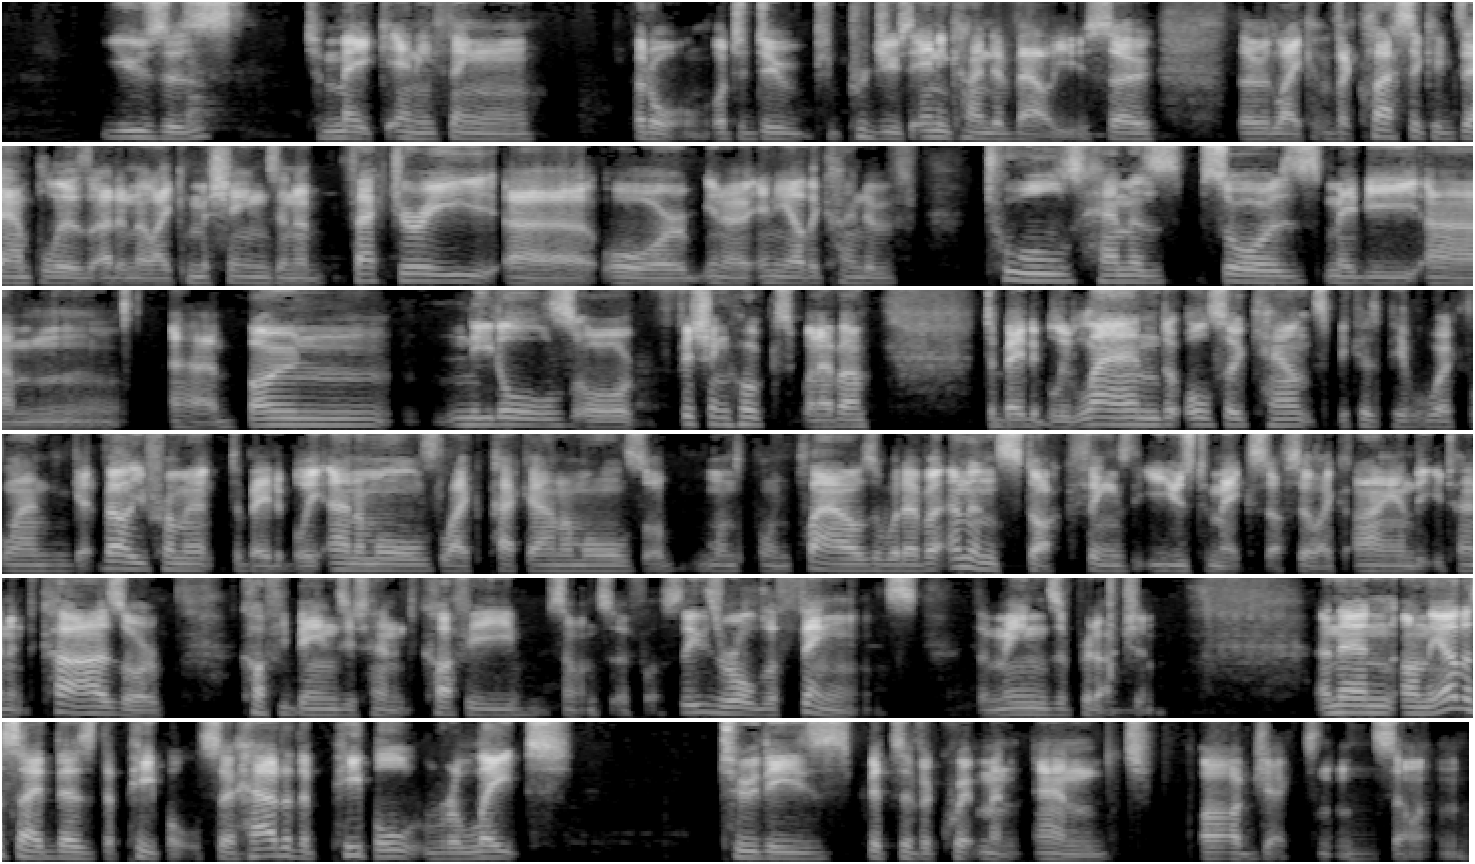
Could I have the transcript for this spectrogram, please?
uses to make anything at all or to do to produce any kind of value. So the like the classic example is i don't know like machines in a factory uh, or you know any other kind of tools hammers saws maybe um, uh, bone needles or fishing hooks whatever Debatably, land also counts because people work the land and get value from it. Debatably, animals like pack animals or ones pulling plows or whatever. And then stock, things that you use to make stuff. So, like iron that you turn into cars or coffee beans you turn into coffee, so on and so forth. So, these are all the things, the means of production. And then on the other side, there's the people. So, how do the people relate to these bits of equipment and objects and so on?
